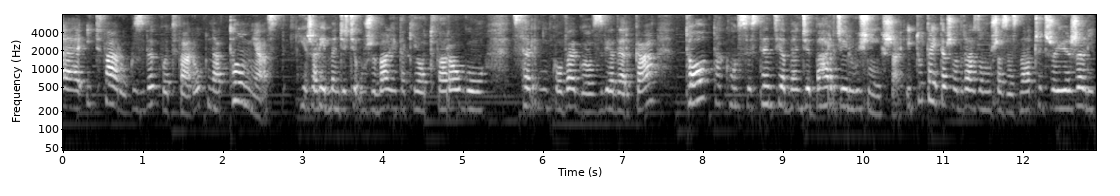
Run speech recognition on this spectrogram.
e, i twaróg, zwykły twaróg. Natomiast jeżeli będziecie używali takiego twarogu sernikowego z wiaderka, to ta konsystencja będzie bardziej luźniejsza. I tutaj też od razu muszę zaznaczyć, że jeżeli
